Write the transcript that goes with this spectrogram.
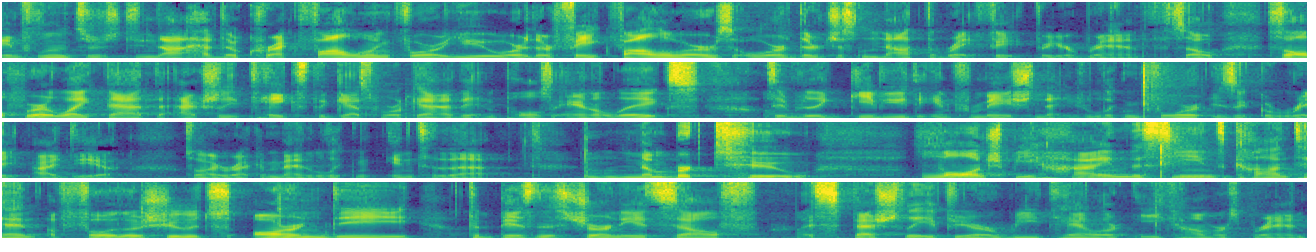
influencers do not have the correct following for you or they're fake followers or they're just not the right fit for your brand. So software like that that actually takes the guesswork out of it and pulls analytics to really give you the information that you're looking for is a great idea. So i recommend looking into that. Number two launch behind the scenes content of photo shoots r&d the business journey itself especially if you're a retail or e-commerce brand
